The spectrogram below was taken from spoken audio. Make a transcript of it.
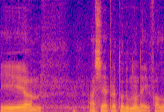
e um, axé para todo mundo aí. Falou.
